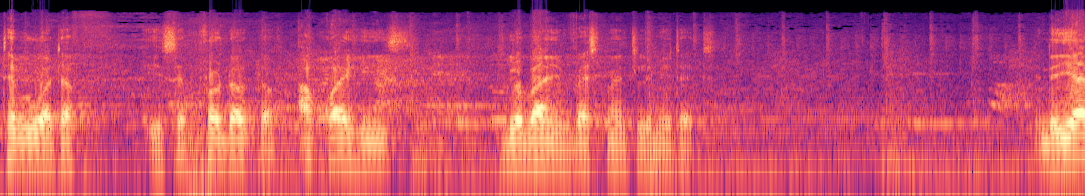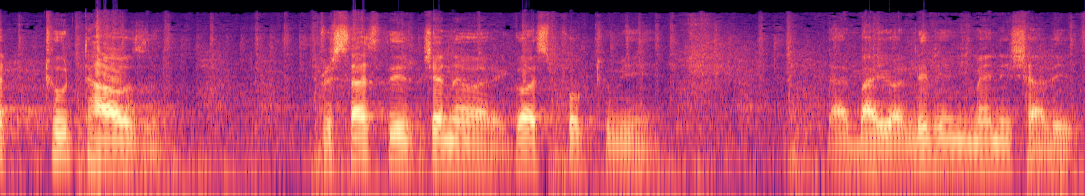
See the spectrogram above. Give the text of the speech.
Table water is a product of Aqua Hills Global Investment Limited. In the year 2000, precisely January, God spoke to me that by your living many shall live.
